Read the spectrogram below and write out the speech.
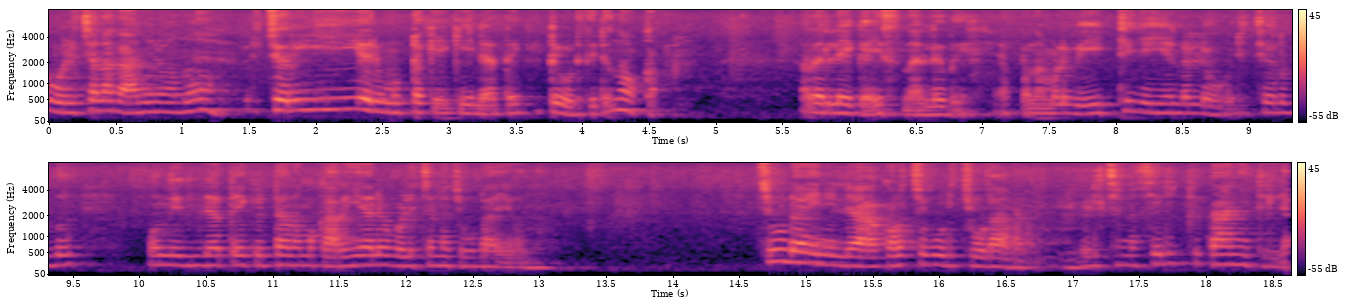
നമുക്ക് വെളിച്ചെണ്ണ കാഞ്ഞിന് വന്ന് ഒരു ചെറിയൊരു മുട്ട കേക്കിന്റെ അകത്തേക്ക് ഇട്ട് കൊടുത്തിട്ട് നോക്കാം. അതല്ലേ ഗൈസ് നല്ലത്? അപ്പം നമ്മൾ വെയിറ്റ് ചെയ്യണ്ടല്ലോ. ഒരു ചെറുത് ഒന്ന് ഇതിന്റെ അകത്തേക്ക് ഇട്ടാൽ നമുക്കറിയാലോ വെളിച്ചെണ്ണ ചൂടായോ എന്ന് ചൂടായിനില്ല. കുറച്ചുകൂടി ചൂടാവണം. വെളിച്ചെണ്ണ ശരിക്ക് കാഞ്ഞിട്ടില്ല.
